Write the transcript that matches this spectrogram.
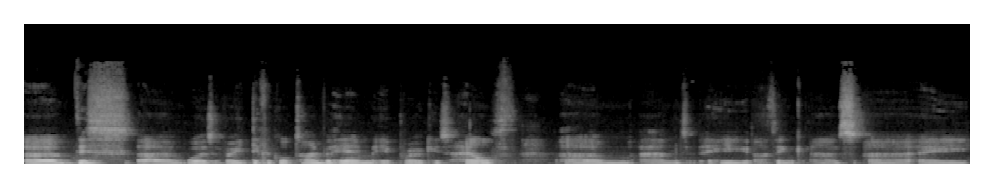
Um, this uh, was a very difficult time for him. It broke his health, um, and he, I think, as uh, a,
